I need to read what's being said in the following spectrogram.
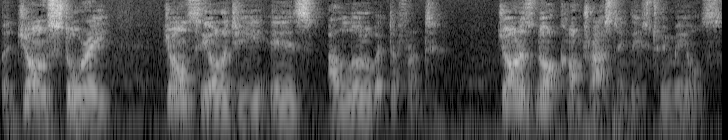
But John's story, John's theology is a little bit different. John is not contrasting these two meals.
